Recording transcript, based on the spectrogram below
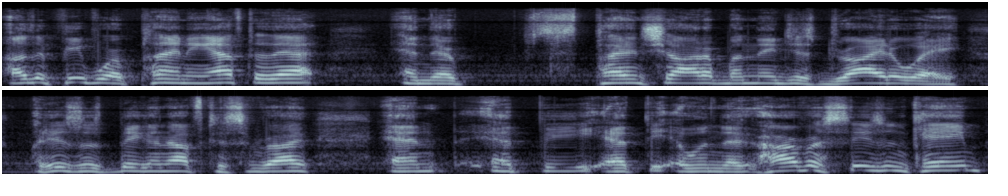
Other people were planting after that, and their plants shot up and they just dried away. But his was big enough to survive. And at the at the when the harvest season came,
